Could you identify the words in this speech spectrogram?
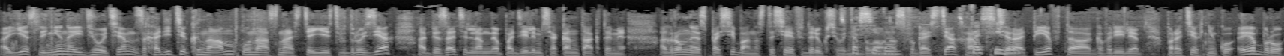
Да. Если не найдете, заходите к нам. У нас Настя есть в друзьях. Обязательно поделимся контактами. Огромное спасибо. Анастасия Федорюк сегодня спасибо. была у нас в гостях. Арт-терапевт. Говорили про технику Эбру.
